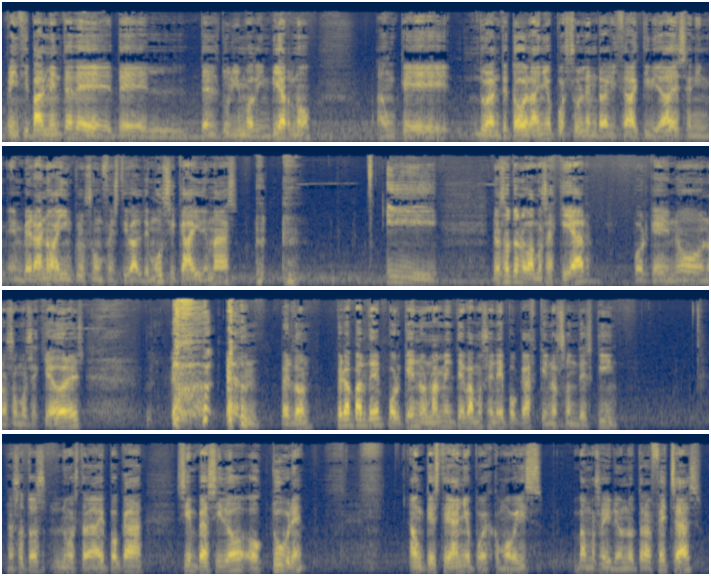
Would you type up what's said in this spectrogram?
principalmente del, turismo de invierno, aunque durante todo el año pues suelen realizar actividades. En, en verano hay incluso un festival de música y demás. y nosotros no vamos a esquiar, porque no, somos esquiadores. Perdón. Pero aparte, porque normalmente vamos en épocas que no son de esquí. Nosotros, nuestra época siempre ha sido octubre, aunque este año, pues como veis, vamos a ir en otras fechas.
